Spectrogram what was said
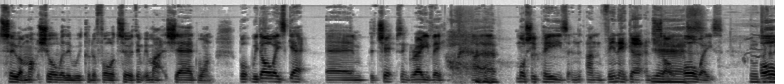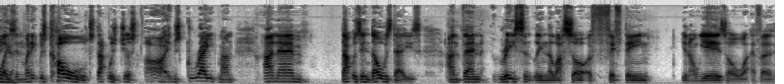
two. I'm not sure whether we could afford two. I think we might have shared one, but we'd always get um, the chips and gravy, uh, mushy peas and, and vinegar and Yes. salt always always vinegar. and when it was cold that was just oh it was great man and um that was in those days and then recently in the last sort of 15 you know years or whatever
